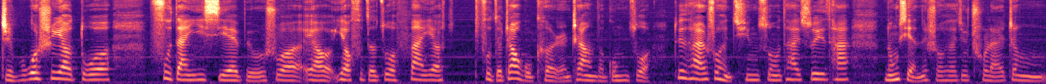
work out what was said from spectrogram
只不过是要多负担一些，比如说要要负责做饭，要负责照顾客人这样的工作，对他来说很轻松。他所以他农闲的时候他就出来挣，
